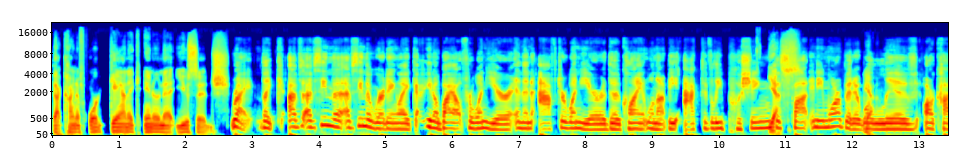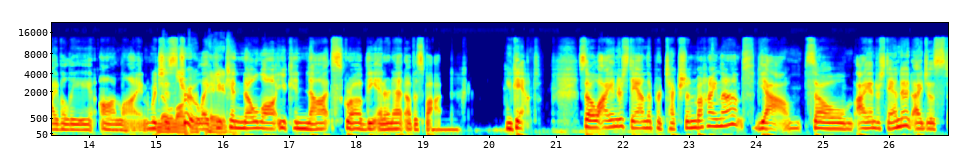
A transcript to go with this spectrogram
that kind of organic internet usage. Right. Like I've I've seen the I've seen the wording like you know buyout for one year, and then after one year, the client will not be actively pushing yes. the spot anymore, but it will yeah. live archivally online, which no is true. Like you can no long you cannot scrub the internet of a spot. You can't. So I understand the protection behind that. Yeah. So I understand it. I just,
